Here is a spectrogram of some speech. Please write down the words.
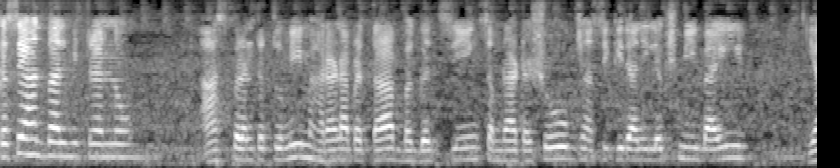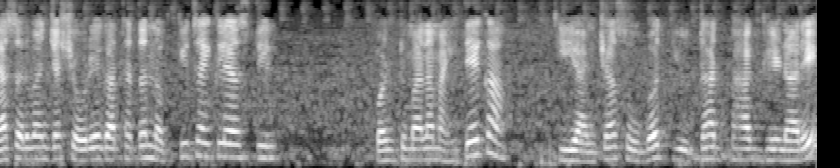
कसे आहात बालमित्रांनो? आजपर्यंत तुम्ही महाराणा प्रताप भगतसिंग सम्राट अशोक झाशी की राणी लक्ष्मीबाई या सर्वांच्या शौर्यगाथा तर नक्कीच ऐकल्या असतील. पण तुम्हाला माहिती आहे का की यांच्यासोबत युद्धात भाग घेणारे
